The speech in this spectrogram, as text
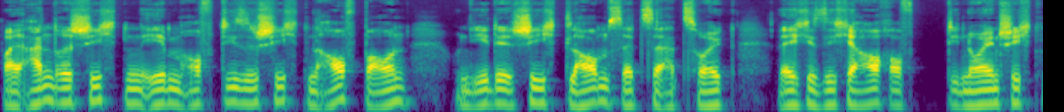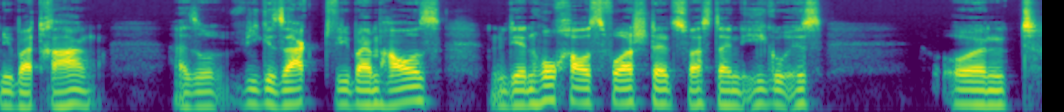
weil andere Schichten eben auf diese Schichten aufbauen und jede Schicht Glaubenssätze erzeugt, welche sich ja auch auf die neuen Schichten übertragen. Also wie gesagt, wie beim Haus, wenn du dir ein Hochhaus vorstellst, was dein Ego ist und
